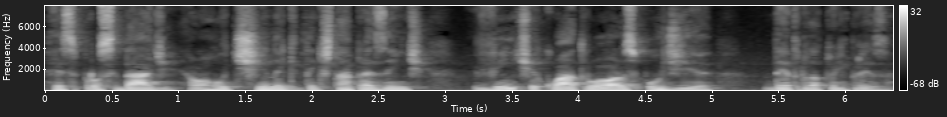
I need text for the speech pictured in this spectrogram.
reciprocidade é uma rotina que tem que estar presente 24 horas por dia dentro da tua empresa.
